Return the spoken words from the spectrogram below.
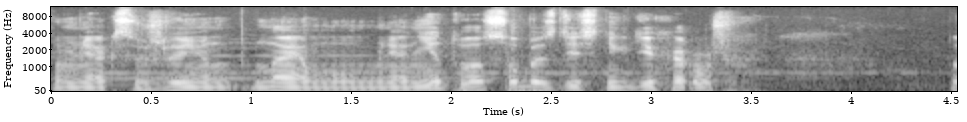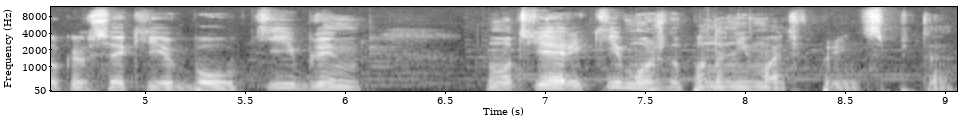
у меня, к сожалению, найм у меня нету особо здесь нигде хороших. Только всякие боуки, блин. Ну вот я реки можно понанимать, в принципе-то.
